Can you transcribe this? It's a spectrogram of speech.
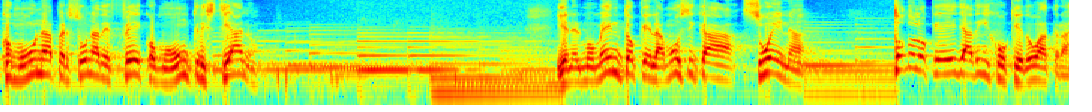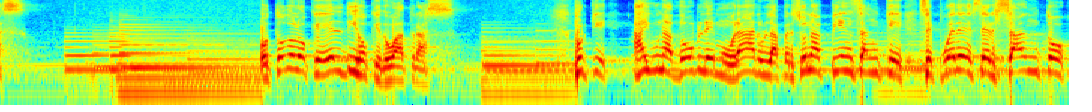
como una persona de fe, como un cristiano. Y en el momento que la música suena, todo lo que ella dijo quedó atrás. O todo lo que él dijo quedó atrás. Porque hay una doble moral. Las personas piensan que se puede ser santo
